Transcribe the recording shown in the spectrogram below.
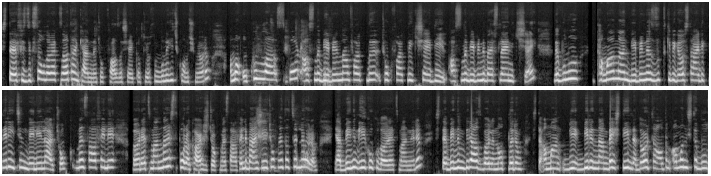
İşte fiziksel olarak zaten kendine çok fazla şey katıyorsun. Bunu hiç konuşmuyorum. Ama okulla spor aslında birbirinden farklı, çok farklı iki şey değil. Aslında birbirini besleyen iki şey. Ve bunu tamamen birbirine zıt gibi gösterdikleri için veliler çok mesafeli, öğretmenler spora karşı çok mesafeli. Ben şeyi çok net hatırlıyorum. Ya benim ilkokul öğretmenlerim işte benim biraz böyle notlarım işte aman bir, birinden 5 değil de 4 aldım. Aman işte bu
